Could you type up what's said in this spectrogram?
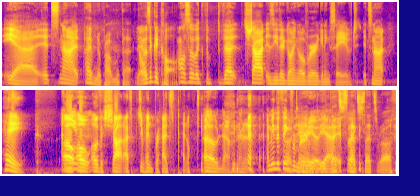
Yeah, it's not. I have no problem with that. It was a good call. Also, like the that shot is either going over or getting saved. It's not. Hey. I oh, mean- oh, oh! The shot. I thought you meant Brad's penalty. Oh no, no, no! no. I mean, the thing Oh, for damn, Murillo, dude. yeah, that's it's like that's that's rough.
